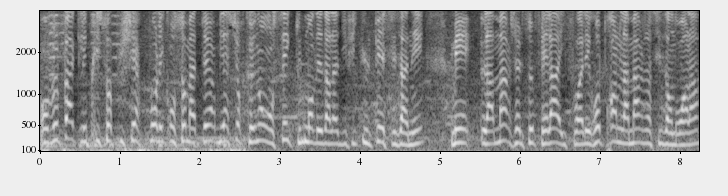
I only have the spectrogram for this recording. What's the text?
On veut pas que les prix soient plus chers pour les consommateurs. Bien sûr que non, on sait que tout le monde est dans la difficulté ces années, mais la marge, elle se fait là. Il faut aller reprendre la marge à ces endroits-là.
